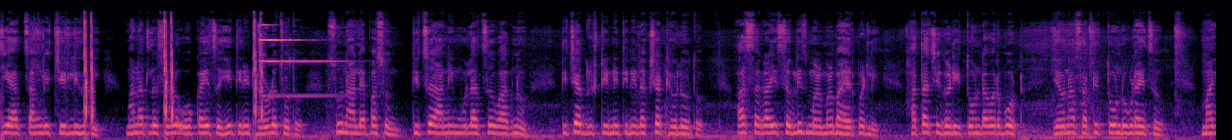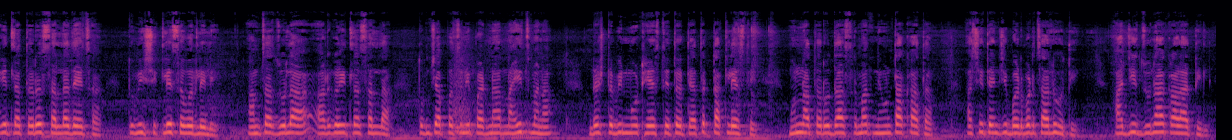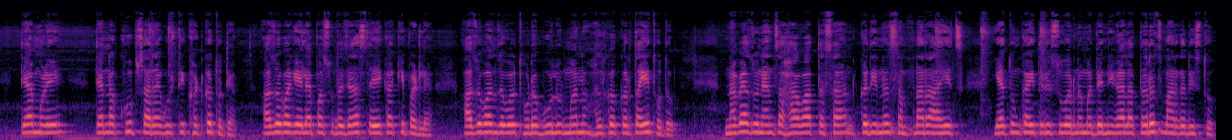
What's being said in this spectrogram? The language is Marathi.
आजी आज चांगली चिडली होती. मनातलं सगळं ओकायचं हे तिने ठरवलंच होतं. सून आल्यापासून तिचं आणि मुलाचं वागणं तिच्या दृष्टीने तिने लक्षात ठेवलं होतं. आज सकाळी सगळीच मळमळ बाहेर पडली. हाताची घडी तोंडावर बोट जेवणासाठी तोंड उघडायचं. मागितला तरच सल्ला द्यायचा. तुम्ही शिकले सवरलेले. आमचा जुला आडगळीतला सल्ला तुमच्या पचनी पडणार नाहीच म्हणा. डस्टबिन मोठे असते तर त्यातच टाकले असते. म्हणून आता वृद्धाश्रमात नेऊन टाका आता अशी त्यांची बडबड चालू होती. आजी जुना काळातील त्यामुळे त्यांना खूप साऱ्या गोष्टी खटकत होत्या. आजोबा गेल्यापासून जास्त एकाकी पडल्या. आजोबांजवळ थोडं बोलून मन हलकं करता येत होतं. नव्या जुन्यांचा हा वाद तसा कधी न संपणारा आहेच. यातून काहीतरी सुवर्णमध्ये निघाला तरच मार्ग दिसतो.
